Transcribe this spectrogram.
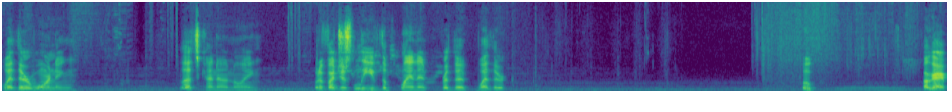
Weather warning? Well, that's kind of annoying. What if I just leave the planet for the weather? Oop. Okay.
